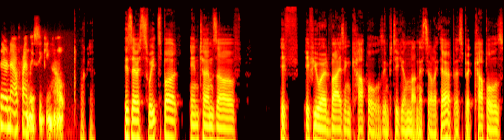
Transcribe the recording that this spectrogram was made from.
they're now finally seeking help. Okay. Is there a sweet spot in terms of if if you were advising couples in particular, not necessarily therapists, but couples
